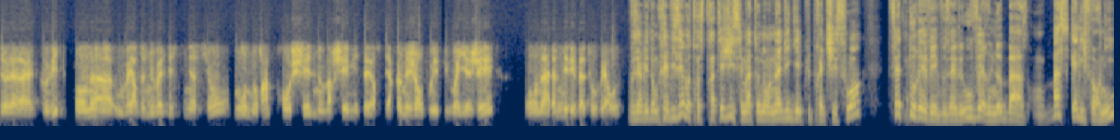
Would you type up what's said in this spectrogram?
de la Covid. On a ouvert de nouvelles destinations pour nous rapprocher de nos marchés émetteurs. C'est-à-dire comme les gens ne pouvaient plus voyager, on a amené les bateaux vers eux. Vous avez donc révisé votre stratégie, c'est maintenant naviguer plus près de chez soi. Faites-nous rêver, vous avez ouvert une base en Basse-Californie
